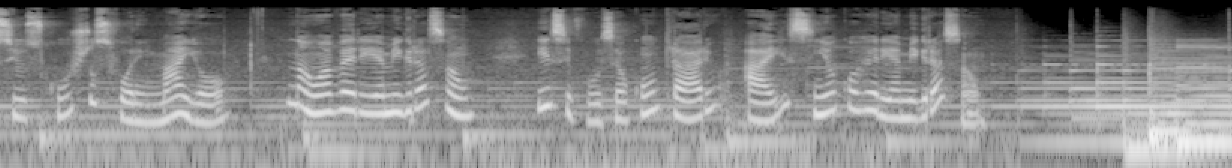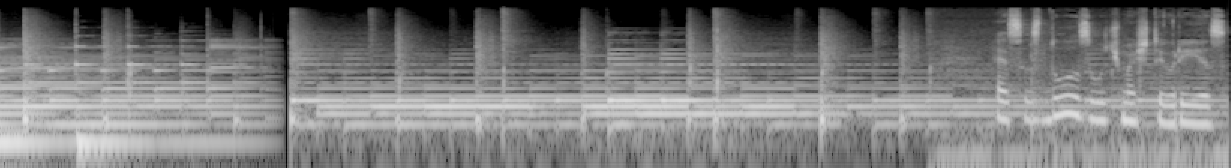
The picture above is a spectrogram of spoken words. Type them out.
se os custos forem maior, não haveria migração, e se fosse ao contrário, aí sim ocorreria migração. Essas duas últimas teorias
